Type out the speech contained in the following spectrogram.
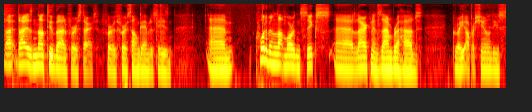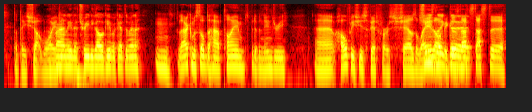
that that is not too bad for a start for the first home game of the season. Um, could have been a lot more than six. Uh, Larkin and Zambra had great opportunities that they shot wide. Apparently, the Treaty goalkeeper kept them in it. Mm, Larkin was subbed to half time. It's a bit of an injury. Uh, hopefully she's fit for Shels away She's though, like because the- that's that's the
